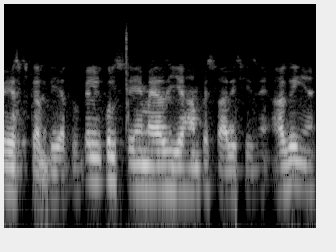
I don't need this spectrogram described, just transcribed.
पेस्ट कर दिया। तो बिल्कुल सेम एज यहाँ पे सारी चीज़ें आ गई हैं।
